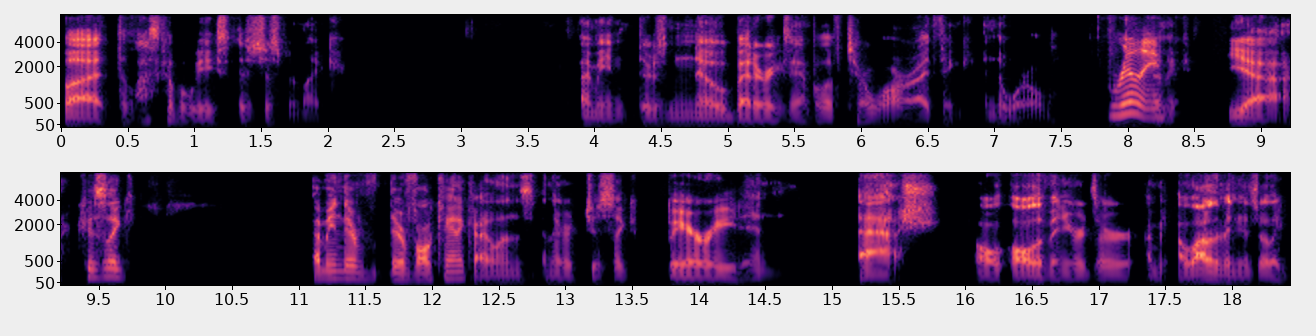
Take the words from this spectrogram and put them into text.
but the last couple weeks it's just been like i mean there's no better example of terroir i think in the world Really? the, yeah because like i mean they're they're volcanic islands and they're just like buried in ash all all the vineyards are i mean a lot of the vineyards are like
